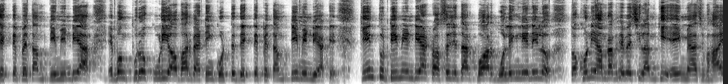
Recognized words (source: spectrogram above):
দেখতে পেতাম টিম ইন্ডিয়ার এবং পুরো কুড়ি ওভার ব্যাটিং করতে দেখতে পেতাম টিম ইন্ডিয়াকে। কিন্তু টিম ইন্ডিয়া টসে জেতার পর বোলিং নিয়ে নিল, তখনই আমরা ভেবেছিলাম কি, এই ম্যাচ ভাই,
